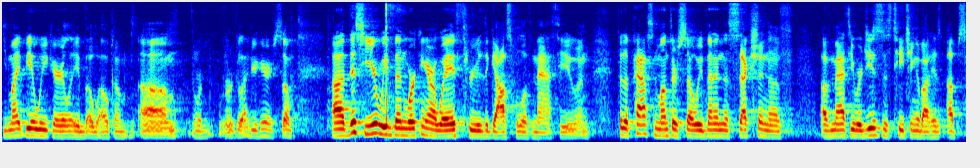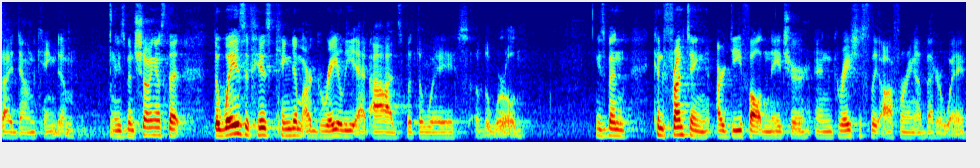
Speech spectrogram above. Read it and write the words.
you might be a week early, but welcome. Um, we're, we're glad you're here. So, this year, we've been working our way through the Gospel of Matthew. And for the past month or so, we've been in this section of, of Matthew where Jesus is teaching about his upside down kingdom. And he's been showing us that the ways of his kingdom are greatly at odds with the ways of the world. He's been confronting our default nature and graciously offering a better way.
